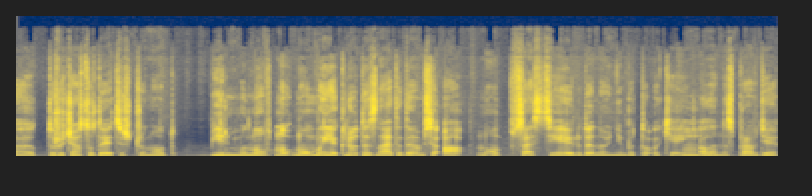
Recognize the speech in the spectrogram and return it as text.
е, дуже часто здається, що ну біль минув. Ну, ну ми, як люди, знаєте, дивимося, а ну все з цією людиною, нібито окей. Мгм. Але насправді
